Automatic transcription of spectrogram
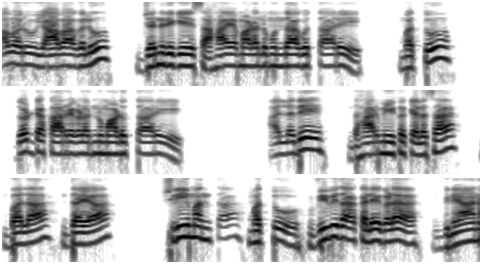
ಅವರು ಯಾವಾಗಲೂ ಜನರಿಗೆ ಸಹಾಯ ಮಾಡಲು ಮುಂದಾಗುತ್ತಾರೆ ಮತ್ತು ದೊಡ್ಡ ಕಾರ್ಯಗಳನ್ನು ಮಾಡುತ್ತಾರೆ. ಅಲ್ಲದೆ ಧಾರ್ಮಿಕ ಕೆಲಸ, ಬಲ, ದಯ, ಶ್ರೀಮಂತ ಮತ್ತು ವಿವಿಧ ಕಲೆಗಳ ಜ್ಞಾನ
